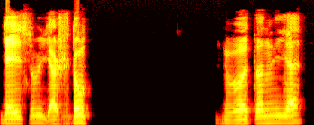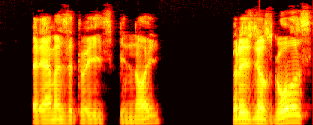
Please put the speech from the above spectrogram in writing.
действуй, я жду». «Вот он я, прямо за твоей спиной», — произнес голос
